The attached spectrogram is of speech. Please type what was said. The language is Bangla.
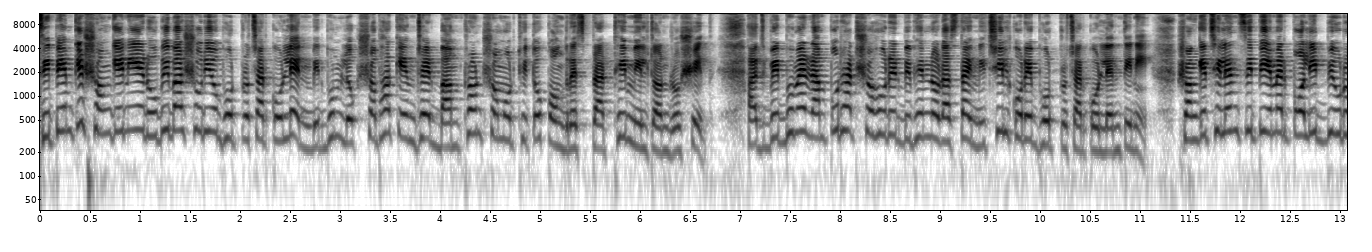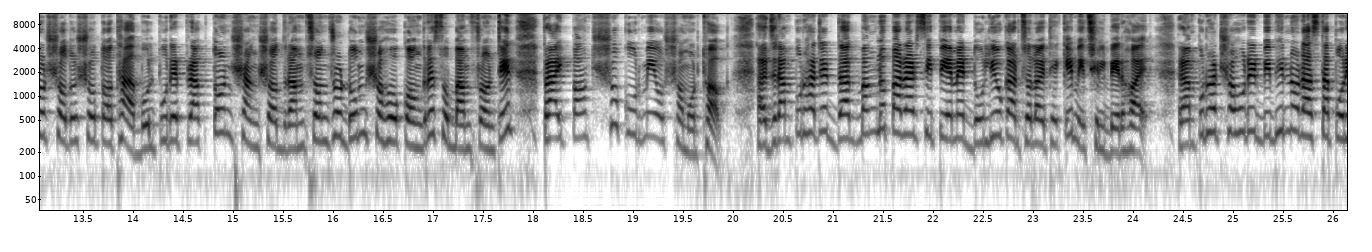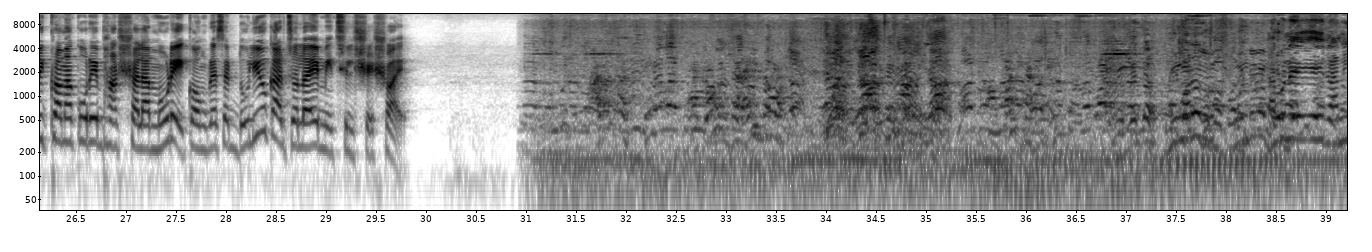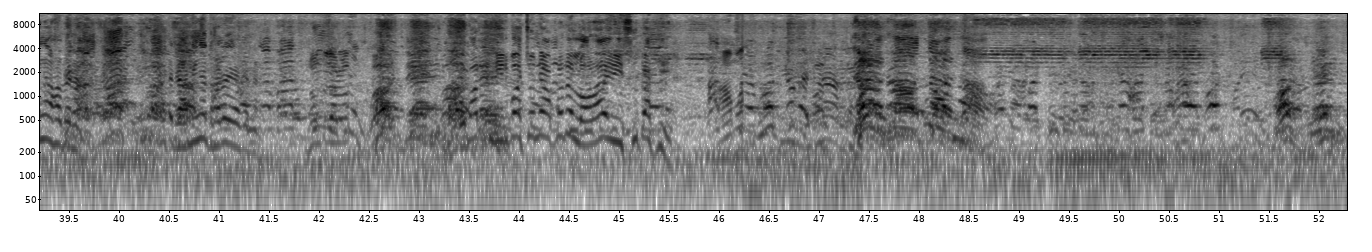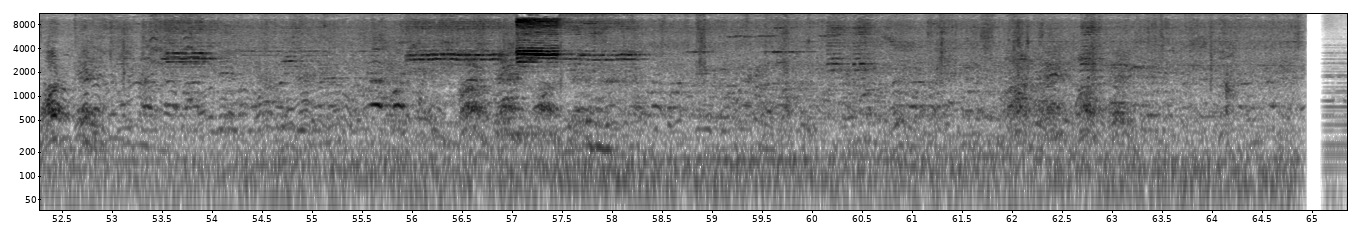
সিপিএমকে সঙ্গে নিয়ে রবিবাসরীয় ভোট প্রচার করলেন বীরভূম লোকসভা কেন্দ্রের বামফ্রন্ট সমর্থিত কংগ্রেস প্রার্থী মিল্টন রশিদ। আজ বীরভূমের রামপুরহাট শহরের বিভিন্ন রাস্তায় মিছিল করে ভোট প্রচার করলেন তিনি। সঙ্গে ছিলেন সিপিএম এর পলিট ব্যুরোর সদস্য তথা বোলপুরের প্রাক্তন সাংসদ রামচন্দ্র ডোম সহ কংগ্রেস ও বামফ্রন্টের প্রায় পাঁচশো কর্মী ও সমর্থক। আজ রামপুরহাটের ডাকবাংলো পাড়ার সিপিএম এর দলীয় কার্যালয় থেকে মিছিল বের হয়। রামপুরহাট শহরের বিভিন্ন রাস্তা পরিক্রমা করে ভাটশালা মোড়ে কংগ্রেসের দলীয় কার্যালয়ে মিছিল শেষ হয়। এখন এই এই রানিংয়ে হবে না। রানিংয়ে ধরা যাবে না। এবারে নির্বাচনে আপনাদের লড়াইয়ের ইস্যুটা কি?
